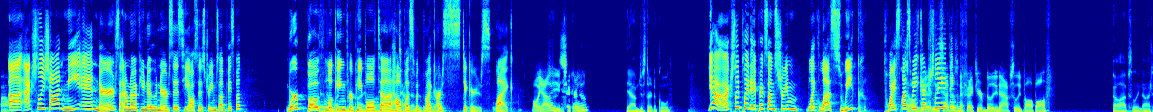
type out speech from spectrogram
Wow. Uh, actually, Sean, me and Nerves. I don't know if you know who Nerves is. He also streams on Facebook. We're both Yeah, looking mind for people I'm, to uh, help us with like weather. our stickers. Like, Oh yeah, you sick right now? yeah, I'm just starting to cold. Yeah, I actually played Apex on stream like last week, twice last Oh, week. good. At Actually, least I that think. doesn't affect your ability to absolutely pop off. Oh, absolutely not.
